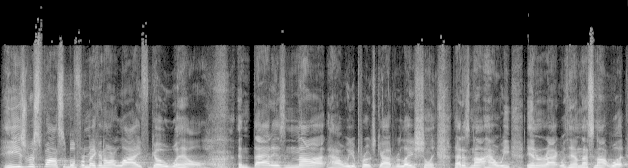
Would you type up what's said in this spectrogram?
He's responsible for making our life go well. And that is not how we approach God relationally. That is not how we interact with Him. That's not what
